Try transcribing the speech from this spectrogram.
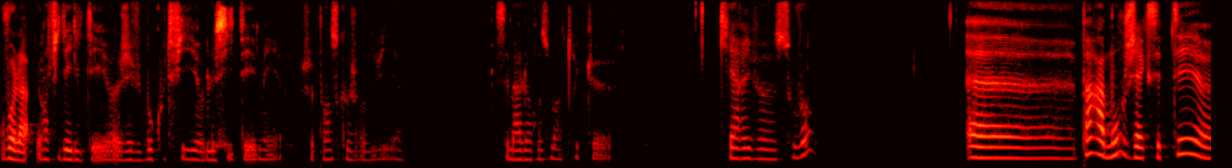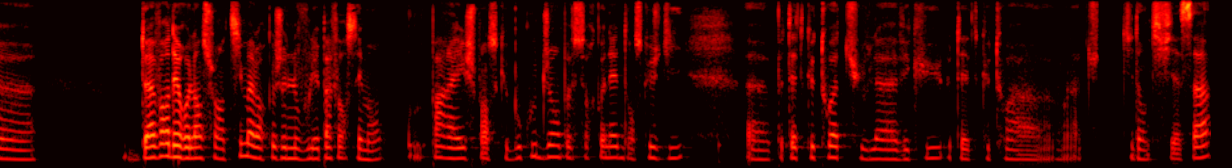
voilà, l'infidélité. J'ai vu beaucoup de filles le citer, mais je pense qu'aujourd'hui, euh, c'est malheureusement un truc euh, qui arrive euh, par amour, j'ai accepté d'avoir des relations intimes alors que je ne le voulais pas forcément. Pareil, je pense que beaucoup de gens peuvent se reconnaître dans ce que je dis. peut-être que toi, tu l'as vécu, peut-être que toi, voilà, tu t'identifies à ça.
